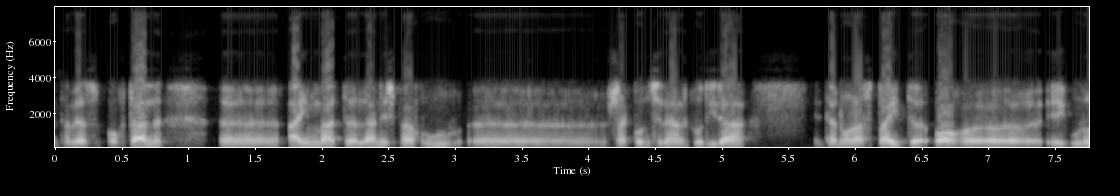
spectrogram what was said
Eta behaz, hortan, uh, hainbat lan esparru uh, sakontzen alko dira, eta nolazpait hor uh, egun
